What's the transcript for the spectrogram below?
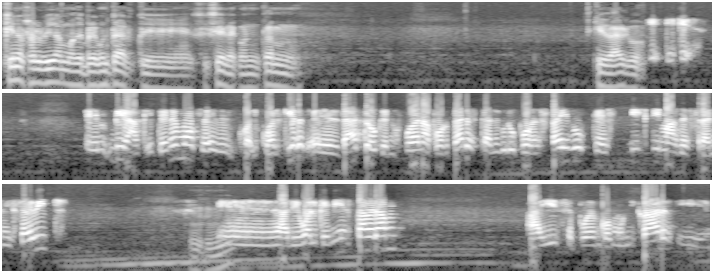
¿qué nos olvidamos de preguntarte, Cisela, con tan... ¿Queda algo? Eh, mira, que tenemos cualquier eh, dato que nos puedan aportar, está el grupo de Facebook que es Víctimas de Franisevich, eh, al igual que en Instagram, ahí se pueden comunicar y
